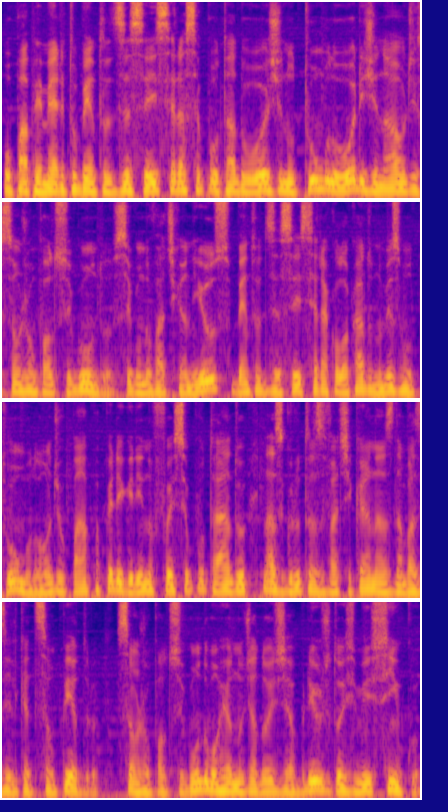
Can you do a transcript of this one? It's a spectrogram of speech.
O Papa Emérito Bento XVI será sepultado hoje no túmulo original de São João Paulo II. Segundo o Vatican News, Bento XVI será colocado no mesmo túmulo onde o Papa Peregrino foi sepultado nas Grutas Vaticanas na Basílica de São Pedro. São João Paulo II morreu no dia 2 de abril de 2005.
